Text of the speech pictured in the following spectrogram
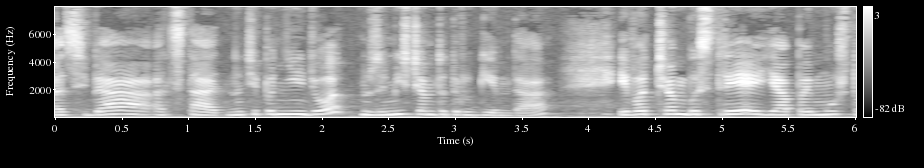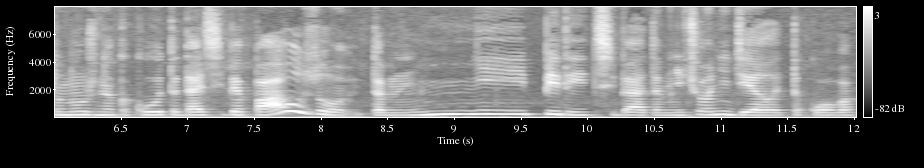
от себя отстать. Ну, типа, не идет, ну займись чем-то другим, да. И вот чем быстрее я пойму, что нужно какую-то дать себе паузу, там, не пилить себя, там, ничего не делать такого,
